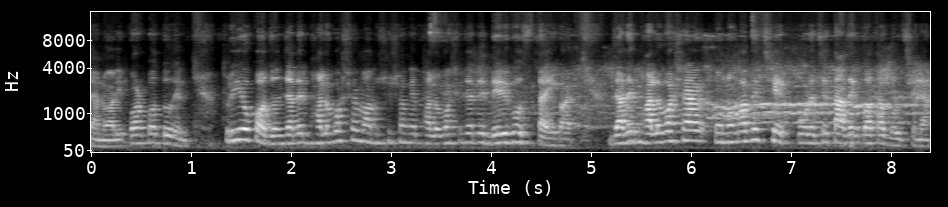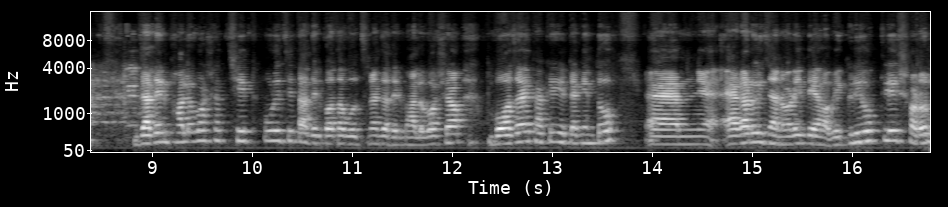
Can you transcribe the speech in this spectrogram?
জানুয়ারি, পরপর দুদিন। প্রিয় কজন, যাদের ভালোবাসার মানুষের সঙ্গে ভালোবাসা যাদের দীর্ঘস্থায়ী হয়, যাদের ভালোবাসা কোনোভাবে ছেদ পড়েছে তাদের কথা বলছি না। যাদের ভালোবাসা ছেদ পড়েছে, তাদের কথা বলছি না। যাদের ভালোবাসা বজায় থাকে এটা কিন্তু এগারোই জানুয়ারি দেওয়া হবে। গৃহক্লেশ স্মরণ,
